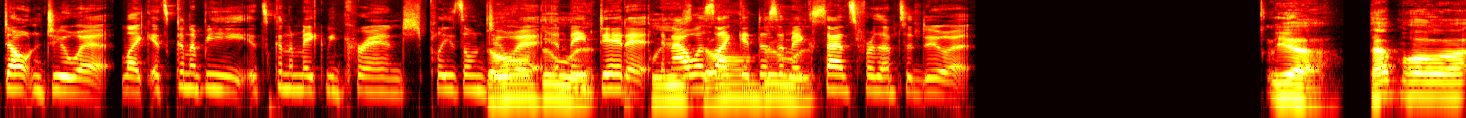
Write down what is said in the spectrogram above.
don't do it. Like it's gonna be, it's gonna make me cringe. Please don't do Don't it. do and they it. did it, and I was like, it doesn't do make it. sense for them to do it. Yeah, that. Uh,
